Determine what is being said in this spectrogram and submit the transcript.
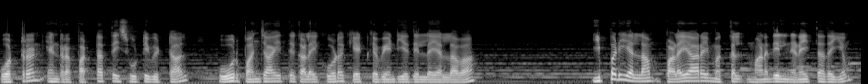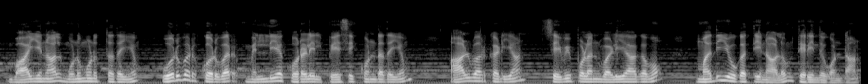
ஒற்றன் என்ற பட்டத்தை சூட்டிவிட்டால் ஊர் பஞ்சாயத்துக்களை கூட கேட்க வேண்டியதில்லை அல்லவா? இப்படியெல்லாம் பழையாறை மக்கள் மனதில் நினைத்ததையும் வாயினால் முணுமுணுத்ததையும் ஒருவருக்கொருவர் மெல்லிய குரலில் பேசிக்கொண்டதையும் ஆழ்வார்க்கடியான் செவிப்புலன் வழியாகவும் மதியுகத்தினாலும் தெரிந்து கொண்டான்.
